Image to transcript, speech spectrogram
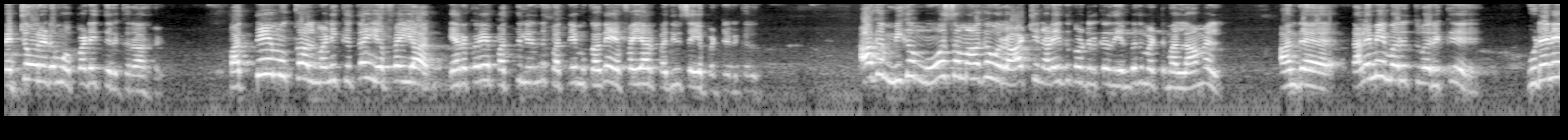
பெற்றோரிடம் ஒப்படைத்திருக்கிறார்கள். பத்தே முக்கால் மணிக்கு தான் எஃப்ஐஆர் ஏறக்குறைய பத்திலிருந்து பத்தே முக்கால் தான் எஃப்ஐஆர் பதிவு செய்யப்பட்டிருக்கிறது. ஆக மிக மோசமாக ஒரு ஆட்சி நடந்து கொண்டிருக்கிறது என்பது மட்டுமல்லாமல் அந்த தலைமை மருத்துவருக்கு உடனே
